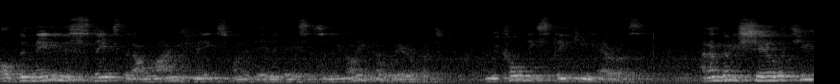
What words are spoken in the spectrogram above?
of the many mistakes that our mind makes on a daily basis, and we're not even aware of it. And we call these thinking errors. And I'm going to share with you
